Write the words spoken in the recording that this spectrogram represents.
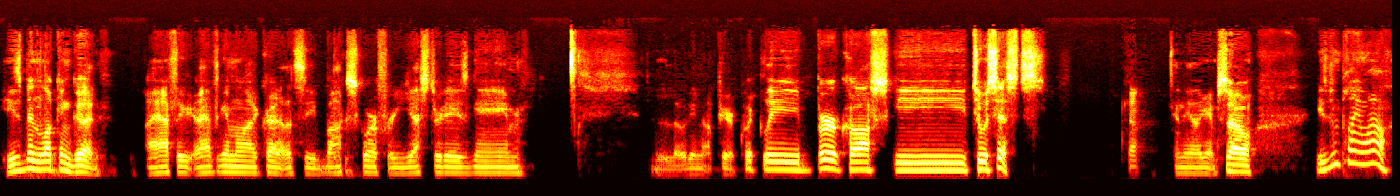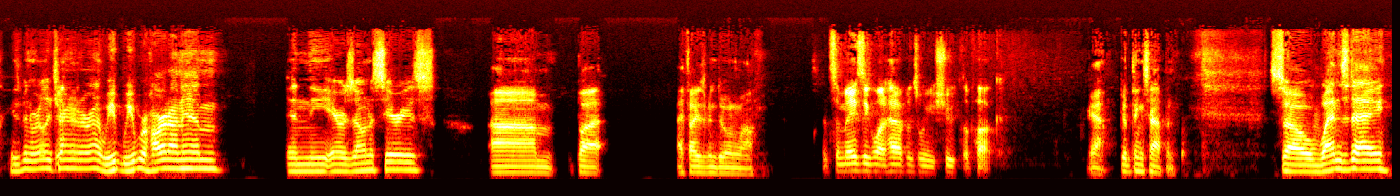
he's been looking good. I have to I have to give him a lot of credit. Let's see box score for yesterday's game. Loading up here quickly. Burakovsky two assists. Okay. In the other game, so he's been playing well. He's been really Yeah. turning it around. We we were hard on him in the Arizona series, um, but I thought he's been doing well. it's amazing what happens when you shoot the puck. yeah, good things happen. So Wednesday,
